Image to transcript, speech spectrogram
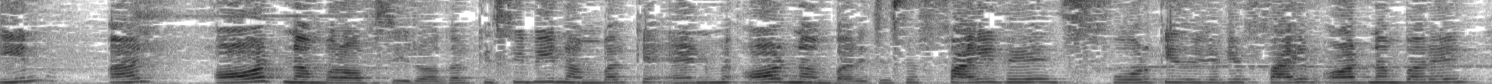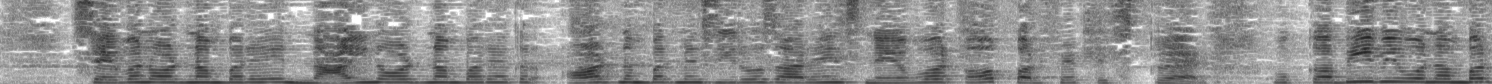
in an odd number of zero अगर किसी भी नंबर के एंड में ऑड नंबर है, जैसे फाइव है फोर की जगह फाइव ऑड नंबर है सेवन ऑड नंबर है नाइन ऑड नंबर है, अगर ऑड नंबर में जीरोज आ रहे हैं इस नेवर अ परफेक्ट स्क्वायर वो कभी भी वो नंबर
